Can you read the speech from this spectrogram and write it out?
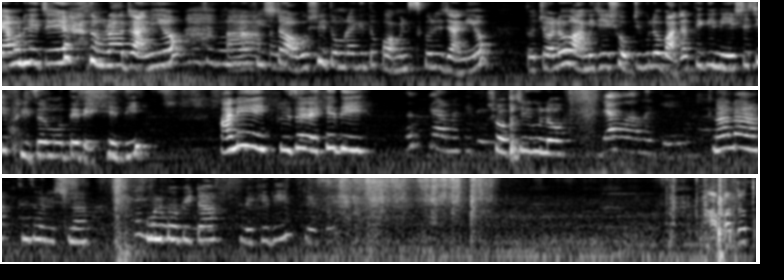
কেমন হয়েছে তোমরা জানিও। বন্ধুরা ফিশটা অবশ্যই তোমরা কিন্তু কমেন্টস করে জানিও। তো চলো আমি যে সবজিগুলো বাজার থেকে নিয়ে এসেছি ফ্রিজের মধ্যে রেখে দিই। আনি ফ্রিজে রেখে দিই। সবজিগুলো। না না তুই ধরিস না। ফুলকপিটা রেখে দিই ট্রেতে আপাতত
